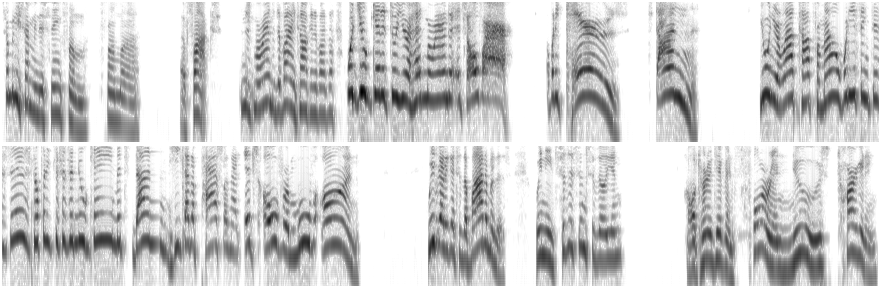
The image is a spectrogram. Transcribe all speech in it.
Somebody sent me this thing from from uh, of Fox. And it's Miranda Devine talking about that. Would you get it through your head, Miranda? It's over. Nobody cares. It's done. You and your laptop from Al, what do you think this is? Nobody, this is a new game. It's done. He got a pass on that. It's over. Move on. We've got to get to the bottom of this. We need citizen, civilian, alternative, and foreign news targeting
